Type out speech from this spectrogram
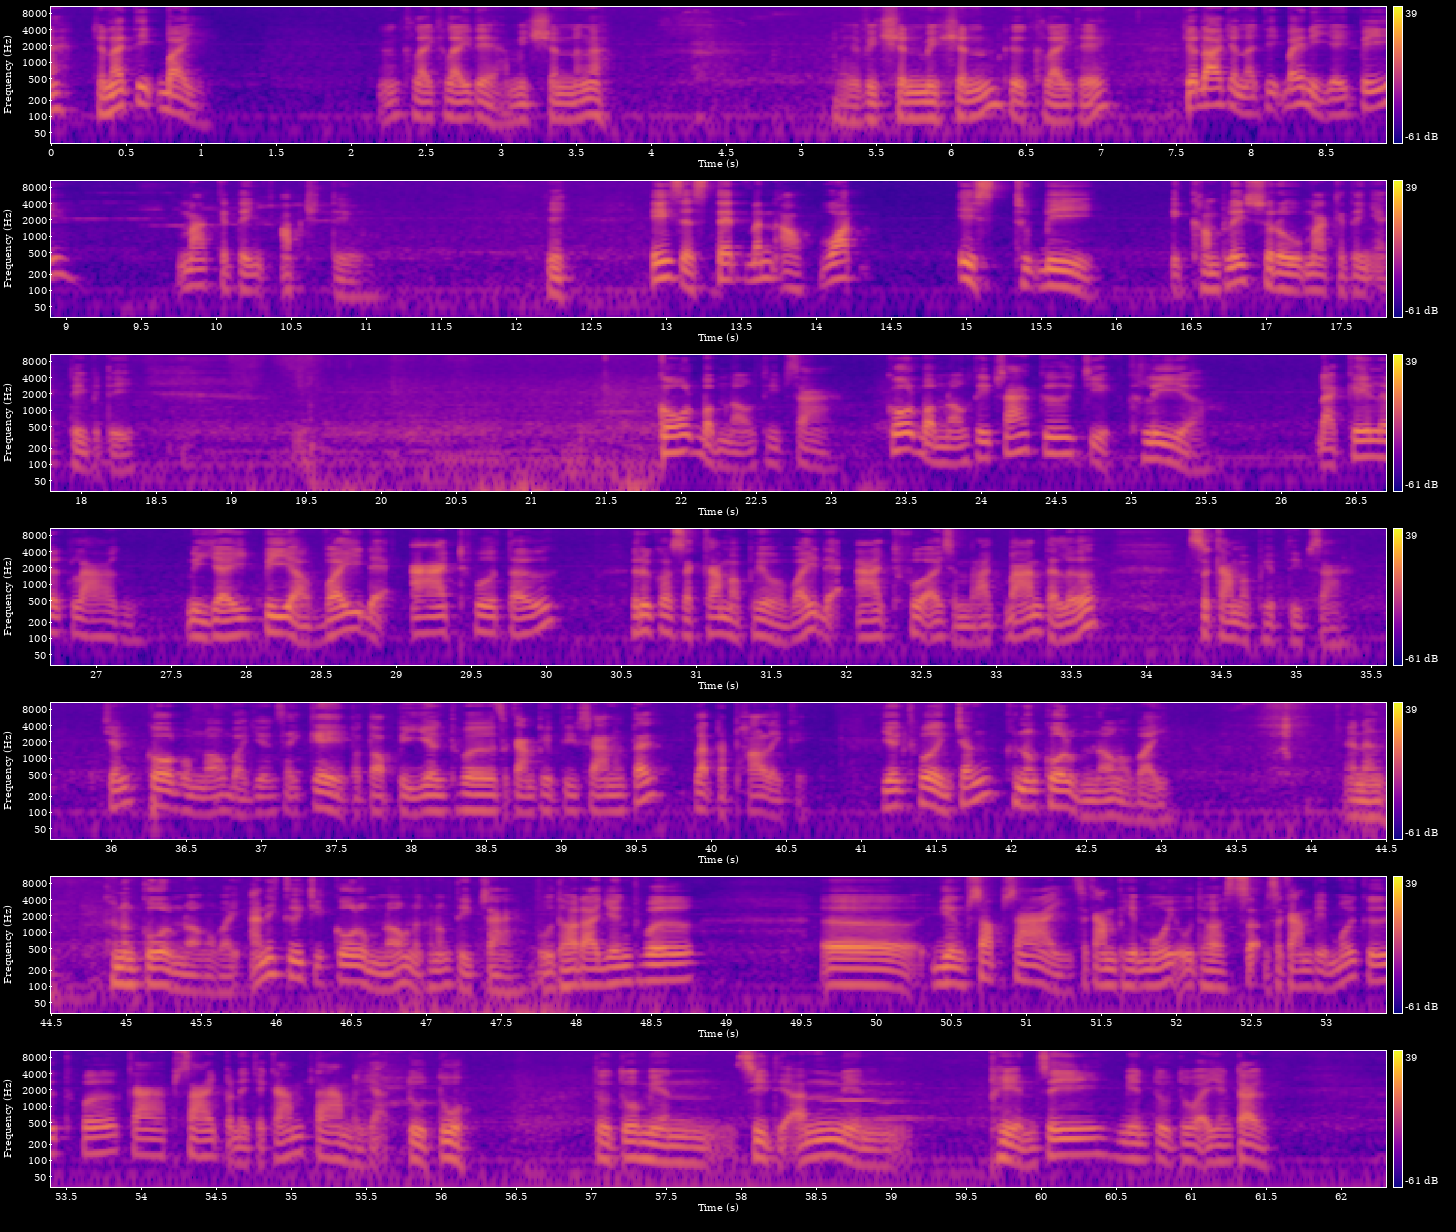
ណាចំណុចទី3ហ្នឹងខ្លីៗទេអា mission ហ្នឹងណា vision mission គឺខ្លីទេ ចុះដល់ចំណុចទី3និយាយពី marketing objective នេះ is a statement of what is to be accomplished through marketing activity គោលបំណងទីផ្សារគោលបំណងទីផ្សារគឺជា clear ដែលគេលើកឡើងនិយាយពីអ្វីដែលអាចធ្វើទៅឬក៏សកម្មភាពអ្វីដែលអាចធ្វើឲ្យសម្រេចបានទៅលើ សកម្មភាពទីផ្សារអញ្ចឹងគោលបំណងរបស់យើងស្អីគេបន្ទាប់ពីយើងធ្វើសកម្មភាពទីផ្សារហ្នឹងទៅលទ្ធផលអីគេយើងធ្វើអញ្ចឹងក្នុងគោលបំណងអ្វីអាហ្នឹងក្នុងគោលបំណងអ្វីអានេះគឺជាគោលបំណងនៅក្នុងទីផ្សារឧទាហរណ៍ថាយើងធ្វើអឺយើងផ្សព្វផ្សាយសកម្មភាពមួយឧទាហរណ៍សកម្មភាពមួយគឺធ្វើការផ្សាយពាណិជ្ជកម្មតាមរយៈទូទស្សន៍ទូទស្សន៍មាន CTN មាន PNC មានទូទស្សន៍អីចឹងទៅ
